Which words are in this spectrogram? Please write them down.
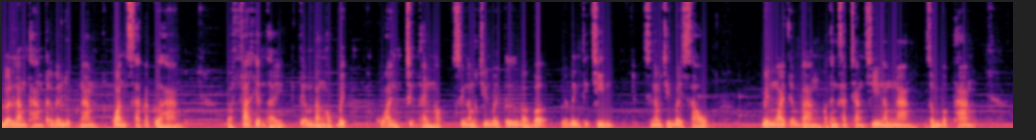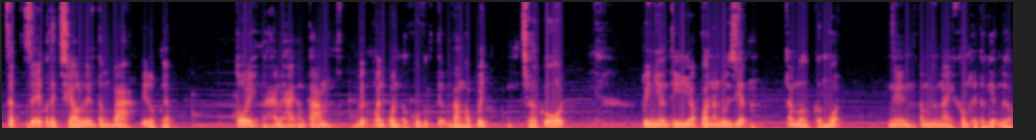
Luyện lang thang tại huyện Lục Nam quan sát các cửa hàng và phát hiện thấy tiệm vàng Ngọc Bích của anh Trịnh Thành Ngọc sinh năm 1974 và vợ là Đinh Thị Chín sinh năm 1976. Bên ngoài tiệm vàng có thanh sắt trang trí nằm ngang giống bậc thang, rất dễ có thể trèo lên tầng 3 để đột nhập. Tối ngày 22 tháng 8, Luyện quanh quẩn ở khu vực tiệm vàng Ngọc Bích chờ cơ hội. Tuy nhiên thì à, quán ăn đối diện đã mở cửa muộn nên âm mưu này không thể thực hiện được.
